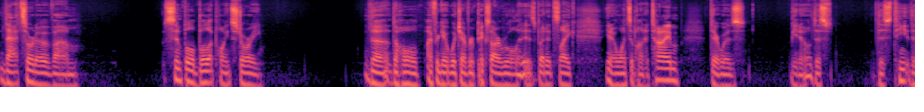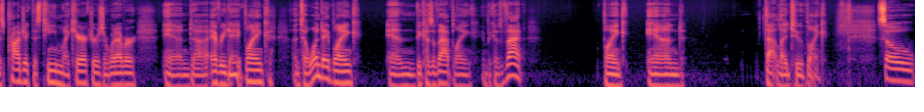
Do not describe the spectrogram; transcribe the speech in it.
that sort of um, simple bullet point story the the whole I forget whichever Pixar rule it is, but it's like, you know, once upon a time there was, you know, this this team, this project, this team, my characters or whatever, and uh, every day blank until one day blank, and because of that blank, and because of that blank, and that led to blank. So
